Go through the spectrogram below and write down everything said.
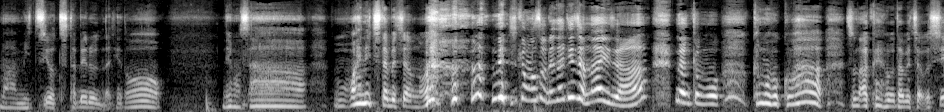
まあ3つ4つ食べるんだけど、でもさ、毎日食べちゃうの。で、しかもそれだけじゃないじゃんなんかもう、かまぼこは、その赤い方食べちゃうし、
